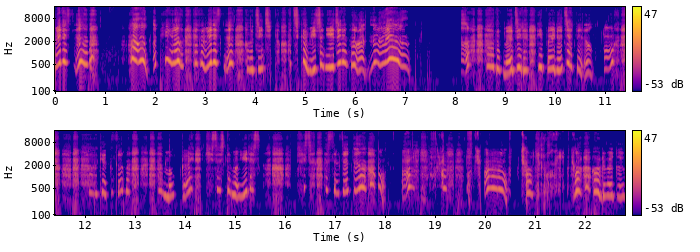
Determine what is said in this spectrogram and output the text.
メです。いや、ダメです。おちんちんと乳首一緒にいじるのはダメ。目汁いっぱい出ちゃってる。お客様、もう一回キスしてもいいですか？キスさせて。唾液いっ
